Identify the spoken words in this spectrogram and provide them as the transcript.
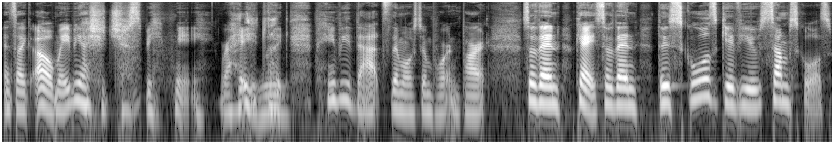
It's like, oh, maybe I should just be me, right? Mm-hmm. Like maybe that's the most important part. So then, okay, so then the schools give you some schools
